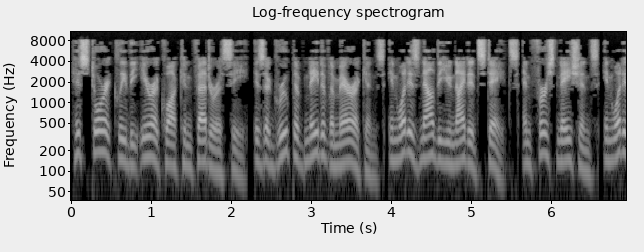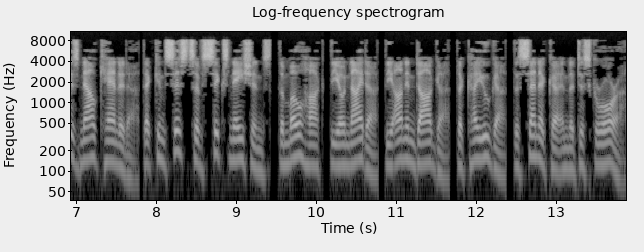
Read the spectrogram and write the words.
historically the Iroquois Confederacy, is a group of Native Americans in what is now the United States and First Nations in what is now Canada that consists of six nations, the Mohawk, the Oneida, the Onondaga, the Cayuga, the Seneca and the Tuscarora.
